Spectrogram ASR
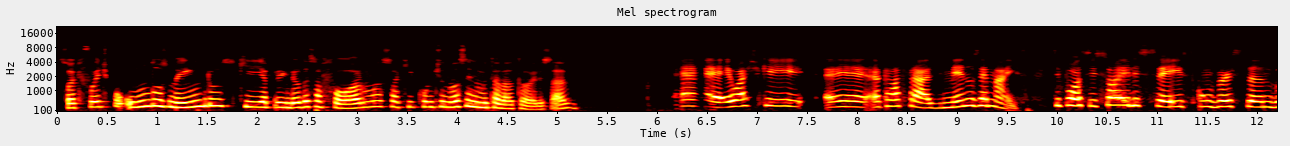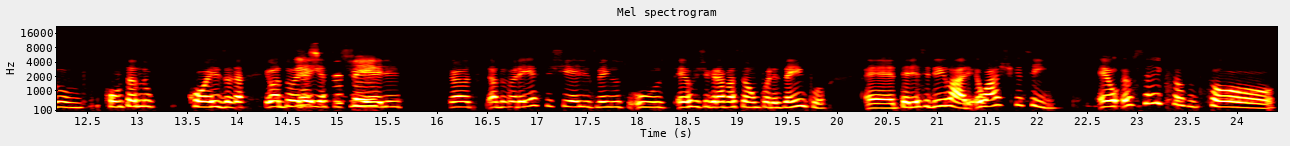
Só que foi, tipo, um dos membros que aprendeu dessa forma, só que continua sendo muito aleatório, sabe? É, eu acho que é aquela frase, menos é mais. Se fosse só eles seis conversando, contando coisa, eu adorei assistir perfeito. eles. Eu adorei assistir eles vendo os, os erros de gravação, por exemplo. É, teria sido hilário. Eu acho que assim, eu, eu sei que eu sou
